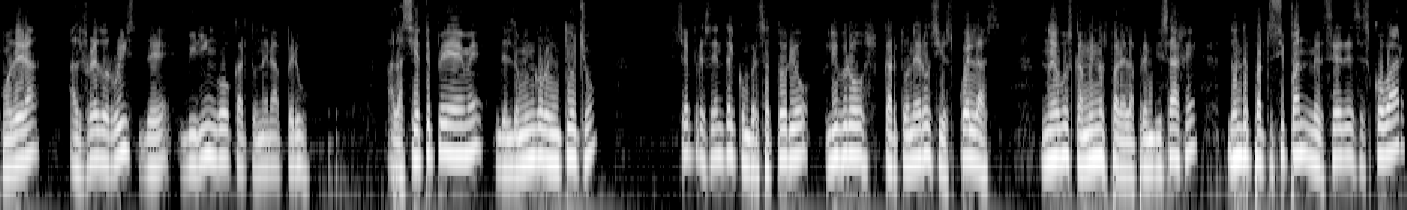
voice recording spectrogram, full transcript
Modera Alfredo Ruiz de Viringo Cartonera Perú. A las 7 pm del domingo 28 se presenta el conversatorio Libros Cartoneros y Escuelas, Nuevos Caminos para el Aprendizaje, donde participan Mercedes Escobar,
